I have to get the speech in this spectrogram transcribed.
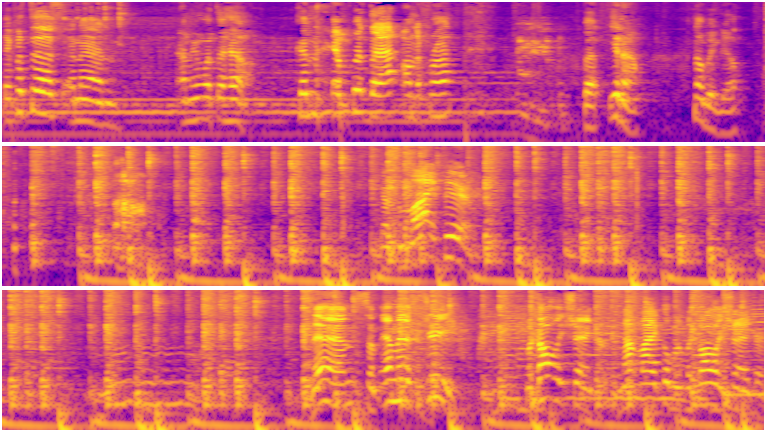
they put this and then, I mean, what the hell? Couldn't they put that on the front? But, you know, no big deal. oh. Got some life here. Then some MSG. McAuley Schenker, Not Michael, but McAuley Schenker.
